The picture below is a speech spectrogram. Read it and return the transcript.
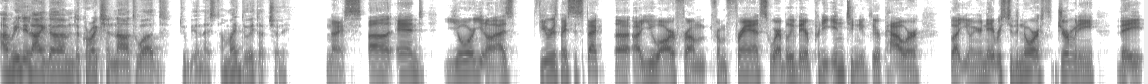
I really like the the correction now to add. To be honest, I might do it actually. Nice. Uh, and you're you know as viewers may suspect, uh, you are from from France, where I believe they are pretty into nuclear power. But you know your neighbors to the north, Germany, they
